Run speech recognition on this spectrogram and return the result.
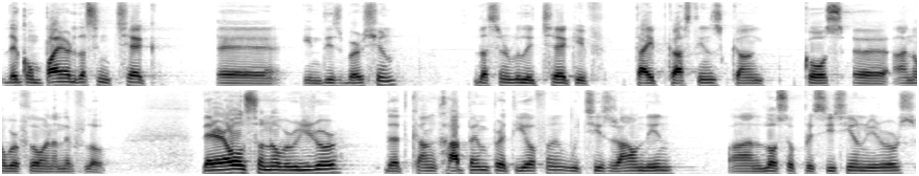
the compiler doesn't check uh, in this version, doesn't really check if typecastings can cause uh, an overflow and underflow. There are also over error that can happen pretty often, which is rounding and loss of precision errors,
